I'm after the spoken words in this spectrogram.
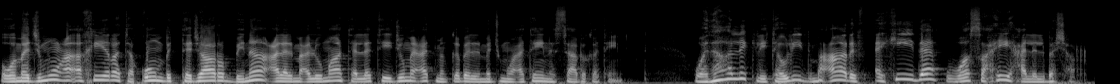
ومجموعة أخيرة تقوم بالتجارب بناء على المعلومات التي جمعت من قبل المجموعتين السابقتين. وذلك لتوليد معارف أكيدة وصحيحة للبشر.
